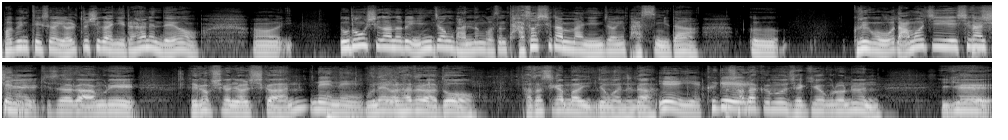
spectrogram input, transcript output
법인 택시가 12시간 일을 하는데요. 어 노동 시간으로 인정받는 것은 5시간만 인정이 받습니다. 그 그리고 나머지의 시간대는 택시 기사가 아무리 7시간, 10시간 네네. 운행을 하더라도 5시간만 인정받는다. 예, 예. 그게 그 산학금은 제 기억으로는 이게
